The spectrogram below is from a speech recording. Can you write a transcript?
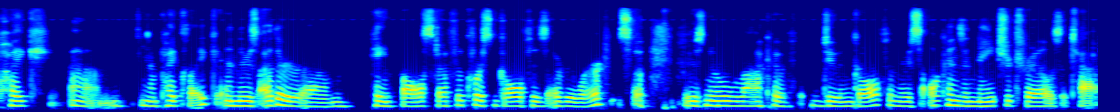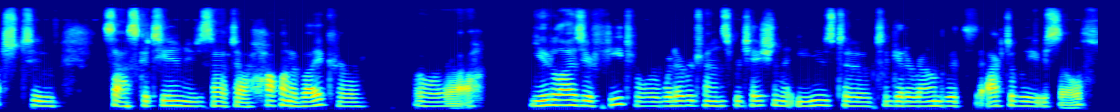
Pike, um, you know, Pike Lake, and there's other um, paintball stuff. Of course, golf is everywhere, so there's no lack of doing golf, and there's all kinds of nature trails attached to Saskatoon. You just have to hop on a bike or or uh, utilize your feet or whatever transportation that you use to to get around with actively yourself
